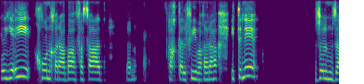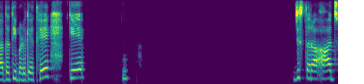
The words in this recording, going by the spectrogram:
تو یہی خون خرابہ، فساد یعنی حق تلفی وغیرہ، اتنے ظلم زیادتی بڑھ گئے تھے کہ جس طرح آج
